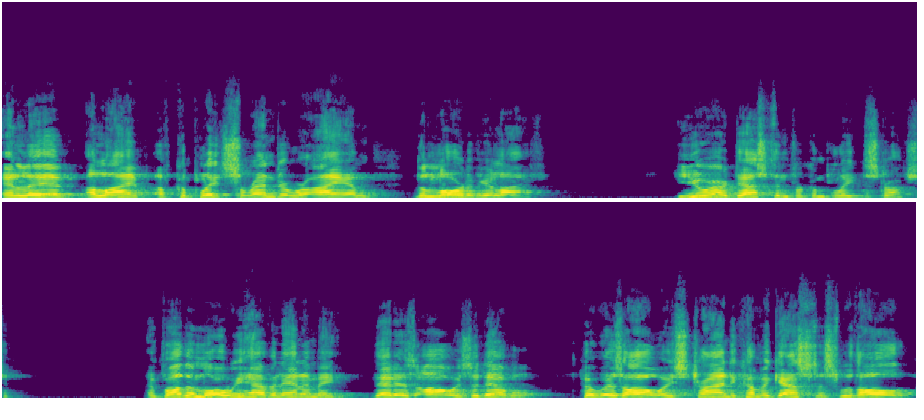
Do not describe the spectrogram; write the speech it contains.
and live a life of complete surrender where I am the Lord of your life, you are destined for complete destruction. And furthermore, we have an enemy that is always the devil, who is always trying to come against us with all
